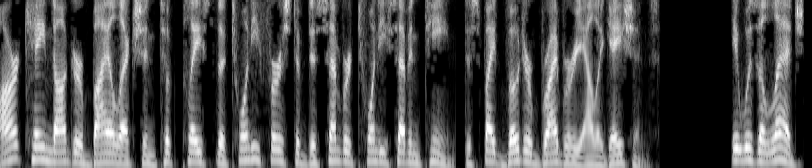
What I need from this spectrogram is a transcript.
RK Nagar by-election took place 21 December 2017, despite voter bribery allegations. It was alleged,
